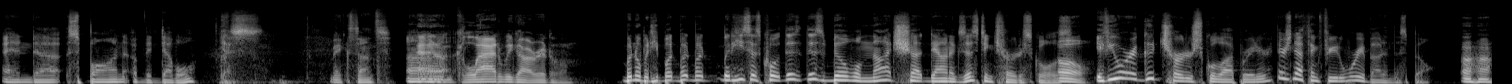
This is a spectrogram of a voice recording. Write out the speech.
and uh, spawn of the devil. Yes. Makes sense. and Uh, I'm glad we got rid of them. but no, but he, but but but but he says, "quote This this bill will not shut down existing charter schools. Oh. if you are a good charter school operator, there's nothing for you to worry about in this bill. Uh huh.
